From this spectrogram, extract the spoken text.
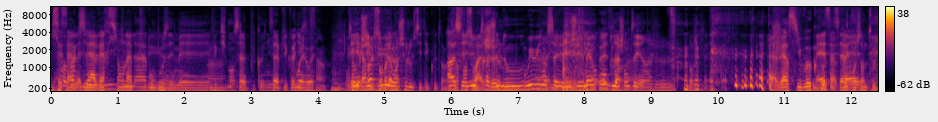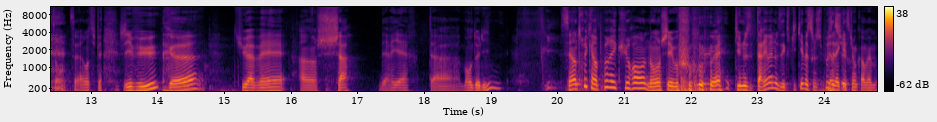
C'est c'est la version la l'a plus, composée, euh, mais effectivement, c'est la plus connue. C'est la plus connue, c'est ça. Et les paroles sont vraiment cheloues si t'écoutes. hein. Ah, c'est ultra chelou. genoux. Oui, oui, non, euh, c'est- il y a- j'ai même honte de la chanter. Merci beaucoup. Mais c'est celle qu'on chante tout le temps. C'est vraiment super. J'ai vu que tu avais un chat derrière ta mandoline. C'est un truc un peu récurrent, non, chez vous? Ouais. Tu nous, arrives à nous expliquer? Parce que je me suis posé Bien la sûr. question quand même.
